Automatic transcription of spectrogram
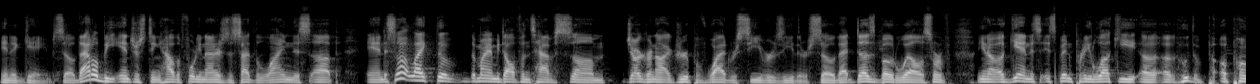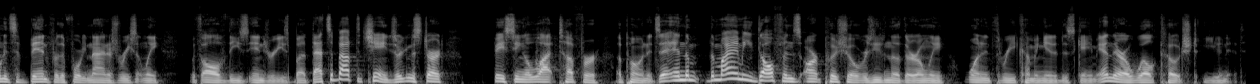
in a game. So that'll be interesting how the 49ers decide to line this up. And it's not like the, the Miami Dolphins have some juggernaut group of wide receivers either. So that does bode well. Sort of, you know, again, it's, it's been pretty lucky uh, of who the opponents have been for the 49ers recently with all of these injuries. But that's about to change. They're going to start facing a lot tougher opponents. And the, the Miami Dolphins aren't pushovers, even though they're only one and three coming into this game, and they're a well coached unit.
